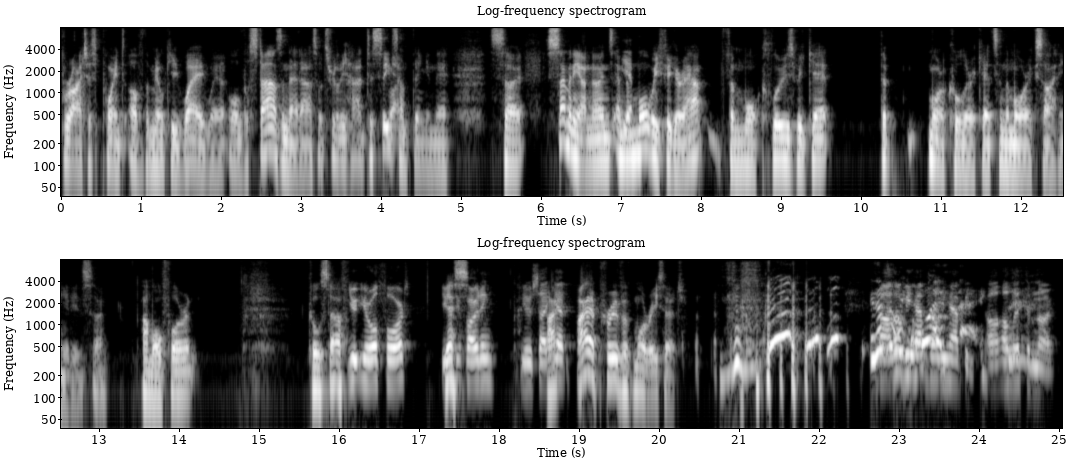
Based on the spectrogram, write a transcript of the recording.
brightest point of the Milky Way, where all the stars in that are. So it's really hard to see something in there. So so many unknowns, and the more we figure out, the more clues we get, the more cooler it gets, and the more exciting it is. So I'm all for it. Cool stuff. You, you're all for it? You, Yes. You're voting? You say, I, yep. I approve of more research. Is that Oh, they'll be, ha- they'll be happy. I'll, I'll let them know.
